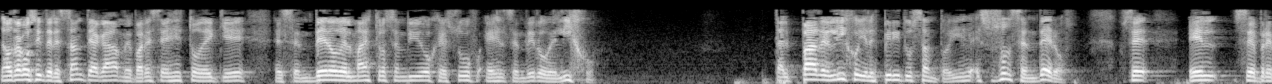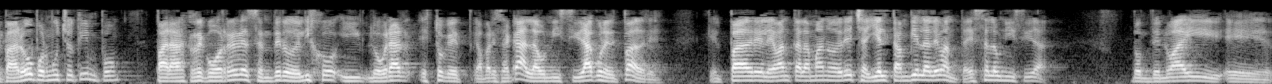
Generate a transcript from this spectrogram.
La otra cosa interesante acá me parece es esto de que el sendero del Maestro Ascendido Jesús es el sendero del Hijo. Está el Padre, el Hijo y el Espíritu Santo. Y esos son senderos. Entonces, él se preparó por mucho tiempo para recorrer el sendero del Hijo y lograr esto que aparece acá, la unicidad con el Padre. Que el Padre levanta la mano derecha y él también la levanta. Esa es la unicidad. Donde no hay eh,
